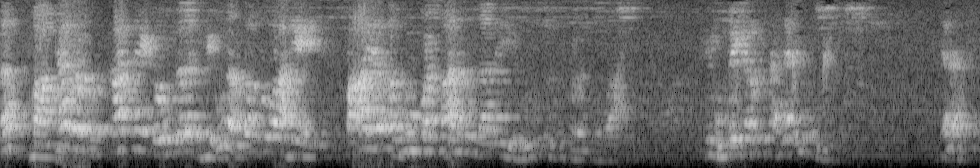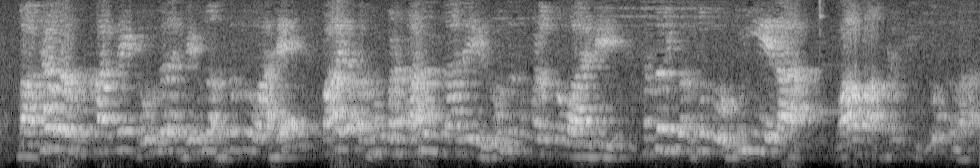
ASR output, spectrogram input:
तर माथ्यावर दुःखाचे डोंगर घेऊन असा तो आहे. पाय अधूपण आनंदाने रुंद पडतो आहे. हे मुंबईकरांचं सांगायचं माथ्यावर दुःखाचे डोंगर घेऊन हसतो आहे. पाय अधूपण आनंदाने रोज पळतो आहे. हसवित असो तो दुनियेला वावा भडती लोक मला.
